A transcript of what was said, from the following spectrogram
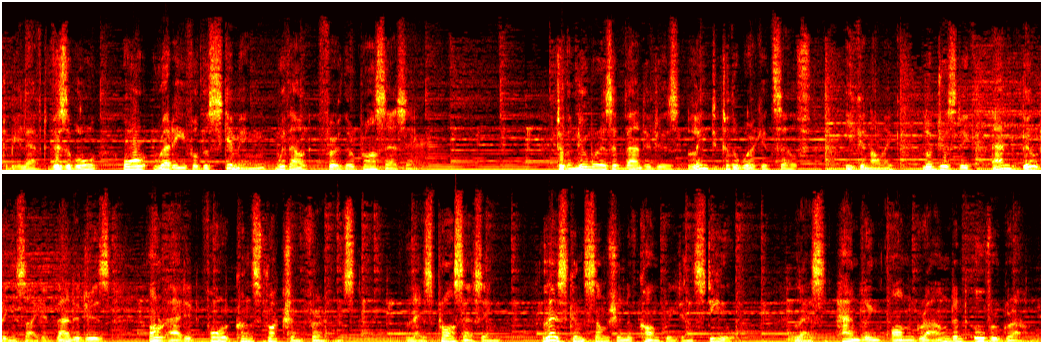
to be left visible or ready for the skimming without further processing. To the numerous advantages linked to the work itself, economic, logistic and building site advantages are added for construction firms. Less processing, less consumption of concrete and steel, less handling on ground and over ground,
